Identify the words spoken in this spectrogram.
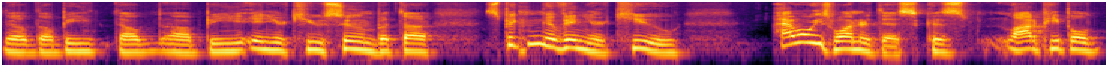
they'll they'll be they'll uh, be in your queue soon. But uh, speaking of in your queue, I've always wondered this because a lot of people,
